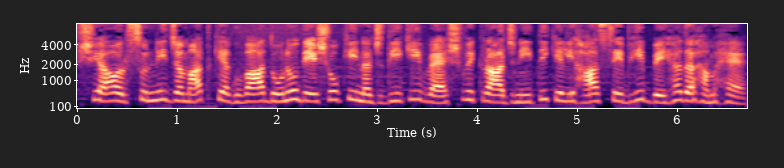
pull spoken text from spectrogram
शिया और सुन्नी जमात के अगवा दोनों देशों की नजदीकी वैश्विक राजनीति के लिहाज से भी बेहद अहम है।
